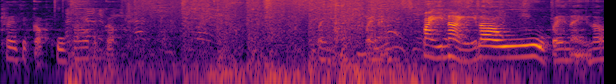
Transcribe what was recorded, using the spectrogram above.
ใครจะกลับครูฟ้าจะกลับ ไปไหนไปไหนไปไหนเราไปไหนเรา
